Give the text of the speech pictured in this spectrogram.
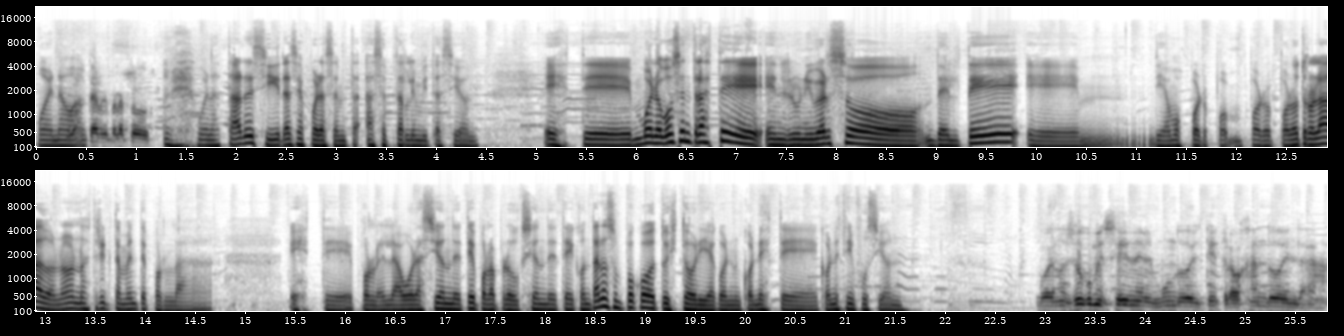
Bueno, buenas tardes para todos. Buenas tardes y gracias por aceptar la invitación. Este, bueno, vos entraste en el universo del té, eh, digamos, por, por, por otro lado, ¿no? No estrictamente por la este, por la elaboración de té, por la producción de té. Contanos un poco de tu historia con, con, este, con esta infusión. Bueno, yo comencé en el mundo del té trabajando en la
